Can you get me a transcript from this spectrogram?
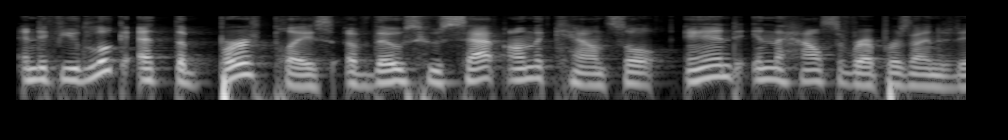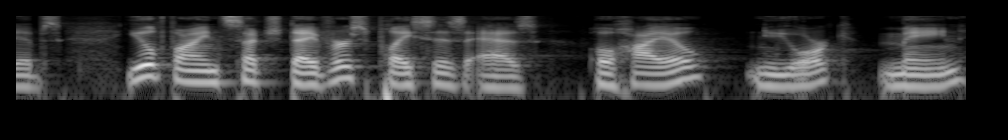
And if you look at the birthplace of those who sat on the council and in the House of Representatives, you'll find such diverse places as Ohio, New York, Maine,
